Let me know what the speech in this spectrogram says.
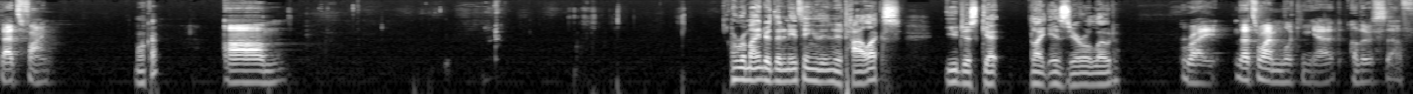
That's fine. Okay, Um. a reminder that anything in italics you just get like is zero load. Right. That's why I'm looking at other stuff.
